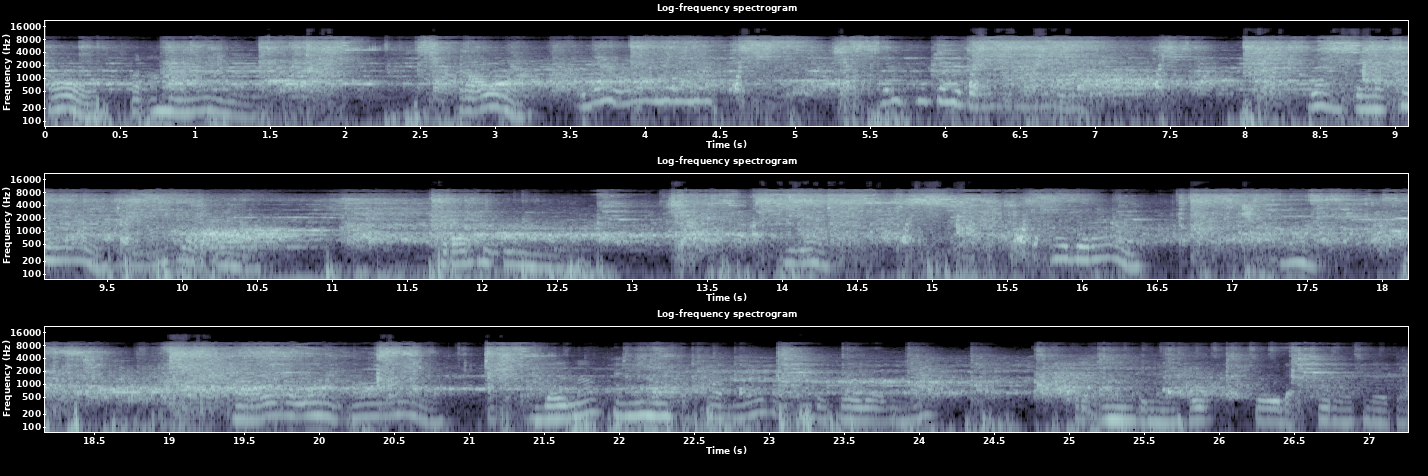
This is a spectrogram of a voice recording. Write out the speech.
អូគាត់អស់មកក្រោយយ៉ាយ៉ាយ៉ាយ៉ាយ៉ាគឺទៅទៅយ៉ាគឺមកខ្លួនណាគាត់ត្រូវមកយ៉ាចាក់ឲ្យយល់ហើយហើយ ក៏លេងល្អនិយាយមកខាងនេះមាន support នេះបើខ្ញុំទទួលយកមកព្រោះខ្ញុំជំនាញគឺជួយដាក់ខ្លួនគ្នាទៅ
